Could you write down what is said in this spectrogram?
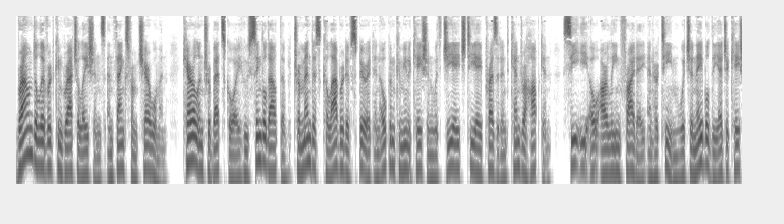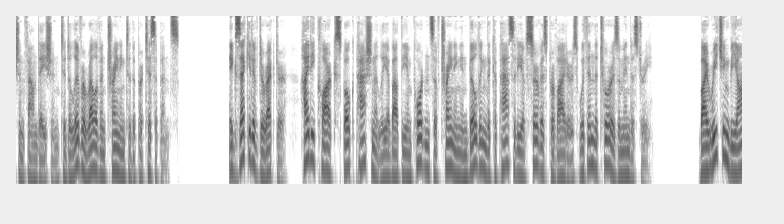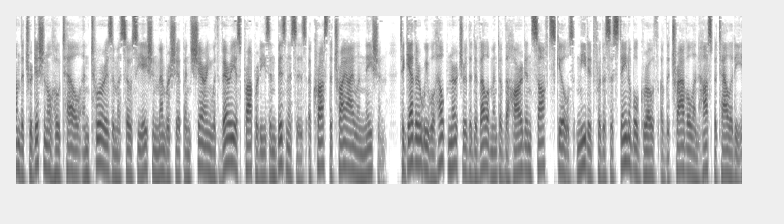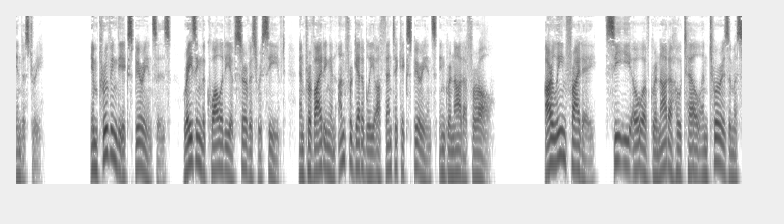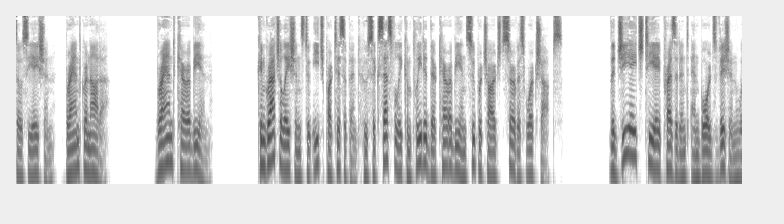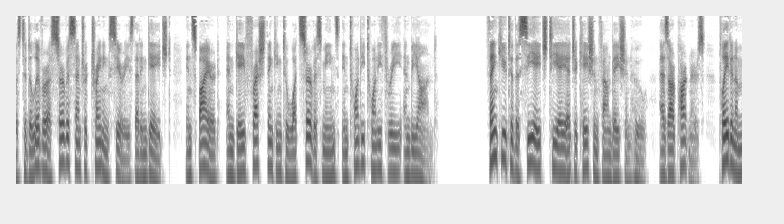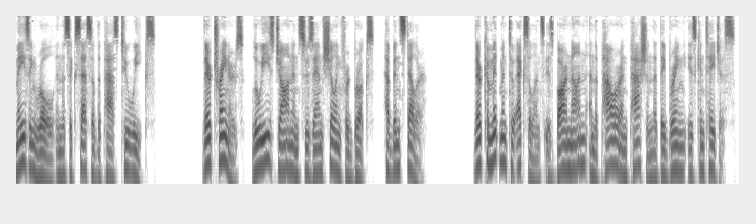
Brown delivered congratulations and thanks from Chairwoman, Karolin Troubetzkoy who singled out the tremendous collaborative spirit and open communication with GHTA President Kendra Hopkin, CEO Arlene Friday and her team which enabled the Education Foundation to deliver relevant training to the participants. Executive Director, Heidi Clark spoke passionately about the importance of training in building the capacity of service providers within the tourism industry. By reaching beyond the traditional Hotel and Tourism Association membership and sharing with various properties and businesses across the Tri-Island nation, together we will help nurture the development of the hard and soft skills needed for the sustainable growth of the travel and hospitality industry. Improving the experiences, raising the quality of service received, and providing an unforgettably authentic experience in Grenada for all. Arlene Friday, CEO of Grenada Hotel and Tourism Association, Brand Grenada. Brand Caribbean. Congratulations to each participant who successfully completed their Caribbean Supercharged Service workshops. The GHTA President and Board's vision was to deliver a service-centric training series that engaged, inspired, and gave fresh thinking to what service means in 2023 and beyond. Thank you to the CHTA Education Foundation who, as our partners, played an amazing role in the success of the past two weeks. Their trainers, Louise John and Suzanne Shillingford Brooks, have been stellar. Their commitment to excellence is bar none and the power and passion that they bring is contagious.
